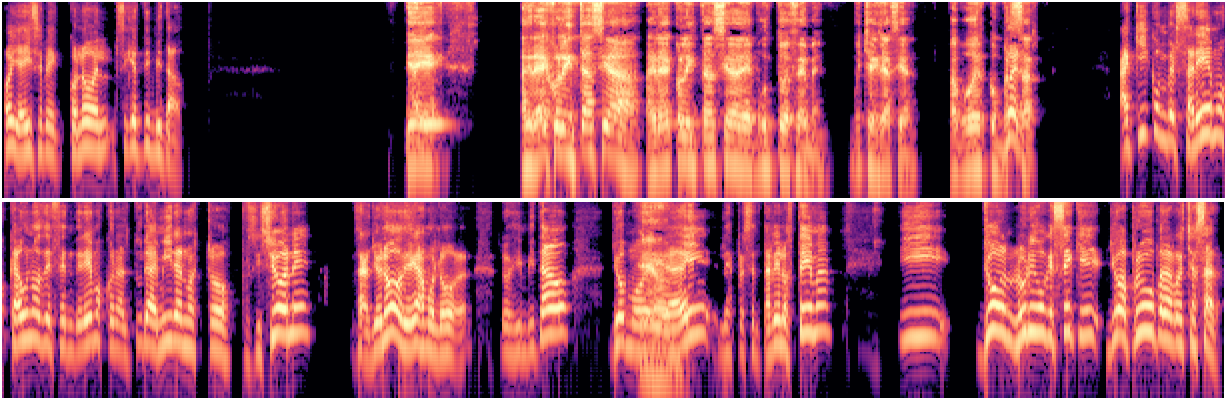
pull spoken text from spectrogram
Oye, ahí se me coló el siguiente invitado. Eh, agradezco la instancia, agradezco la instancia de Punto FM. Muchas gracias para poder conversar. Aquí conversaremos, cada uno defenderemos con altura de mira nuestras posiciones. O sea, yo no, digamos, los, invitados. Yo moderaré, les presentaré los temas. Y yo lo único que sé que yo apruebo para rechazar.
